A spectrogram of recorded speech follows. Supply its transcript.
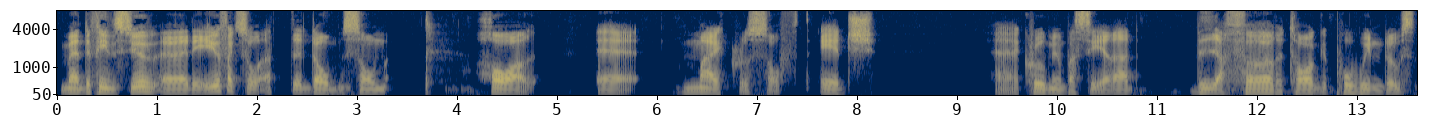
men det finns ju, det är ju faktiskt så att de som har Microsoft Edge Chromium-baserad via företag på Windows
